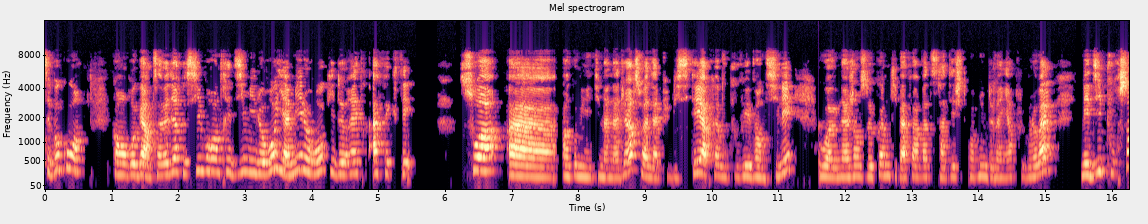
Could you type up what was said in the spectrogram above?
c'est beaucoup hein, quand on regarde. Ça veut dire que si vous rentrez 10 000 euros, il y a 1000 euros qui devraient être affectés soit à un community manager, soit de la publicité. Après, vous pouvez ventiler ou à une agence de com qui va faire votre stratégie de contenu de manière plus globale. Mais 10%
